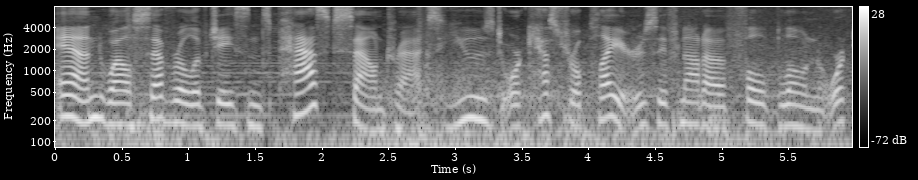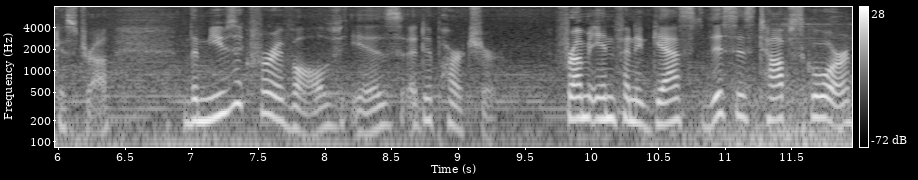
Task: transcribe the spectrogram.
And while several of Jason's past soundtracks used orchestral players, if not a full blown orchestra, the music for Evolve is a departure. From Infinite Guest, this is Top Score,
